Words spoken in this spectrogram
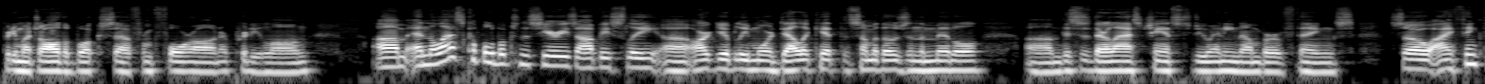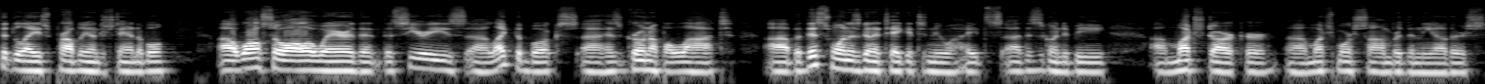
pretty much all the books uh, from four on are pretty long. Um, and the last couple of books in the series, obviously, uh, arguably more delicate than some of those in the middle. Um, this is their last chance to do any number of things. So I think the delay is probably understandable. Uh, we're also all aware that the series, uh, like the books, uh, has grown up a lot. Uh, but this one is going to take it to new heights. Uh, this is going to be uh, much darker, much more somber than the others.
